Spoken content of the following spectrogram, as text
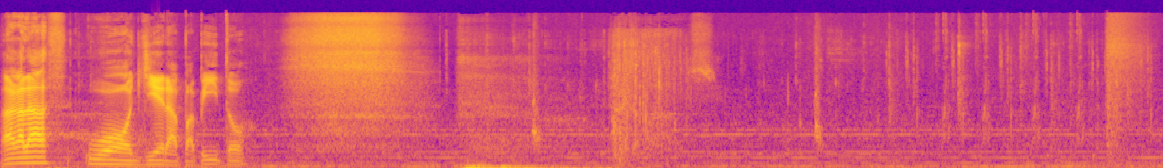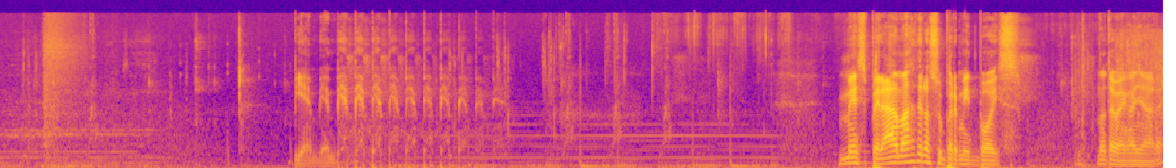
Hágalas Wow, yera, papito Bien, bien, bien, bien, bien, bien, bien, bien, bien, bien, bien, bien Me esperaba más de los Super Meat Boys No te voy a engañar, ¿eh?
